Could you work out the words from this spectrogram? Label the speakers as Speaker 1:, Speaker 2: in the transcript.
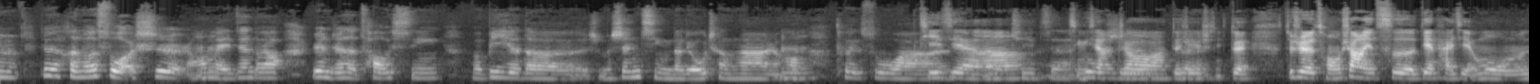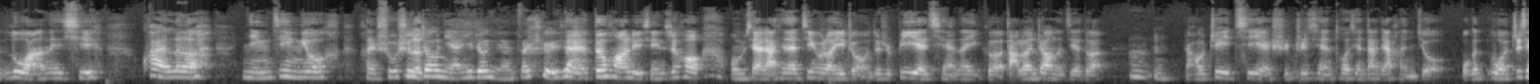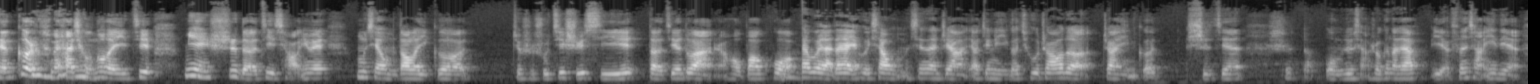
Speaker 1: 嗯，就是很多琐事，然后每一件都要认真的操心。什么毕业的什么申请的流程啊，然后退宿啊、
Speaker 2: 体检啊、
Speaker 1: 体检、
Speaker 2: 形象照啊，对这些事情，对，就是从上一次电台节目我们录完了那期快乐、宁静又很舒适的
Speaker 1: 一周年，一周年再 Q 一下。
Speaker 2: 对，敦煌旅行之后，我们现在俩现在进入了一种就是毕业前的一个打乱仗的阶段。
Speaker 1: 嗯。
Speaker 2: 嗯，然后这一期也是之前拖欠大家很久，我跟我之前个人跟大家承诺的一期面试的技巧，因为目前我们到了一个就是暑期实习的阶段，然后包括在未来大家也会像我们现在这样要经历一个秋招的这样一个时间，
Speaker 1: 是的，
Speaker 2: 我们就想说跟大家也分享一点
